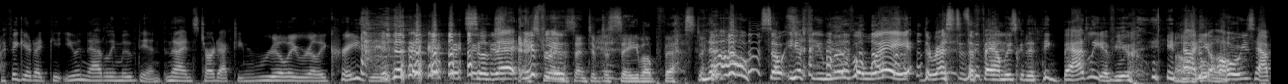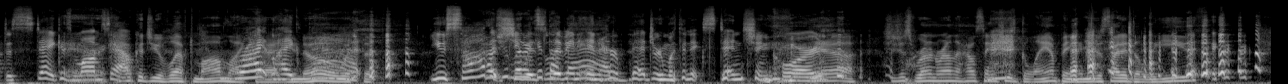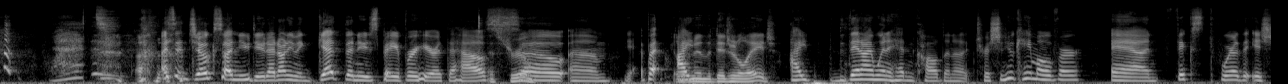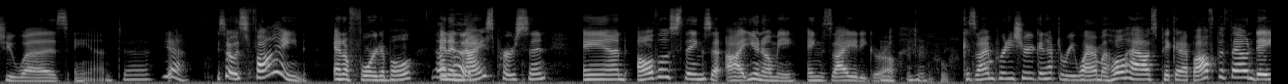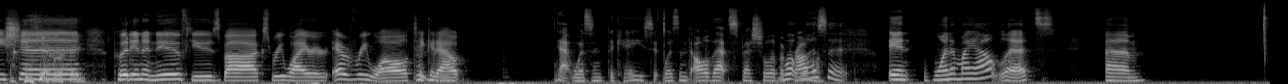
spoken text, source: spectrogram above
I figured I'd get you and Natalie moved in, and then I'd start acting really, really crazy, so that if extra you incentive to save up faster. no. So if you move away, the rest of the family's going to think badly of you. now you Oh. always have to stay because mom's Eric, How have. could you have left mom like Right that? like you know, that. with the You saw that you she was living in her bedroom with an extension cord. yeah, she's just running around the house saying she's glamping, and you decided to leave. I said, "Jokes on you, dude! I don't even get the newspaper here at the house." That's true. So, um, yeah, but Living I, in the digital age. I then I went ahead and called an electrician who came over and fixed where the issue was, and uh, yeah, so it was fine and affordable and a good. nice person and all those things that I, you know me, anxiety girl, because I'm pretty sure you're gonna have to rewire my whole house, pick it up off the foundation, right. put in a new fuse box, rewire every wall, take it out. That wasn't the case. It wasn't all that special of a What problem. What was it? and one of my outlets um,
